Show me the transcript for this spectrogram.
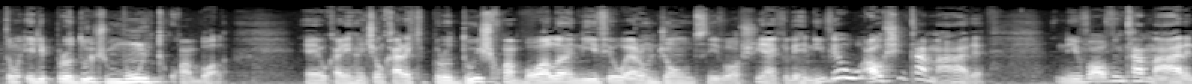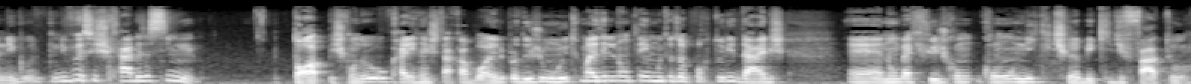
Então ele produz muito com a bola. É, o Karen Hunt é um cara que produz com a bola nível Aaron Jones, nível Austin Eckler, nível Austin Camara, nível Alvin Camara, nível, nível esses caras assim, tops. Quando o Karen Hunt tá com a bola, ele produz muito, mas ele não tem muitas oportunidades é, num backfield com, com o Nick Chubb, que de fato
